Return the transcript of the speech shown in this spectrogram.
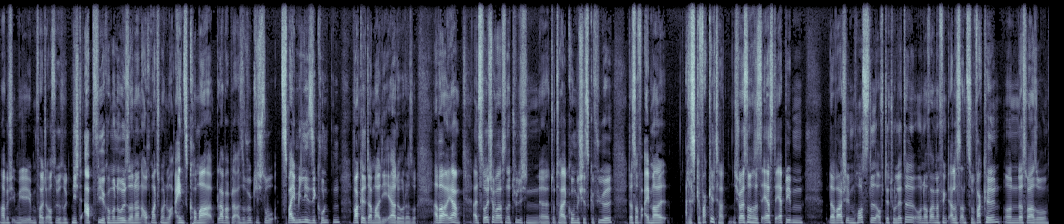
habe ich mir eben falsch ausgedrückt, nicht ab 4,0, sondern auch manchmal nur 1, bla bla bla. Also wirklich so zwei Millisekunden wackelt da mal die Erde oder so. Aber ja, als Deutscher war es natürlich ein äh, total komisches Gefühl, dass auf einmal alles gewackelt hat. Ich weiß noch, das erste Erdbeben, da war ich im Hostel auf der Toilette und auf einmal fängt alles an zu wackeln und das war so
